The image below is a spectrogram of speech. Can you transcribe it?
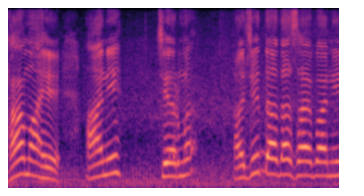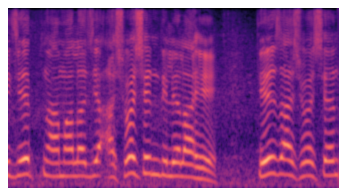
ठाम आहे. आणि चेअरम अजितदादा साहेबांनी जे आम्हाला जे आश्वासन दिलेलं आहे तेच आश्वासन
